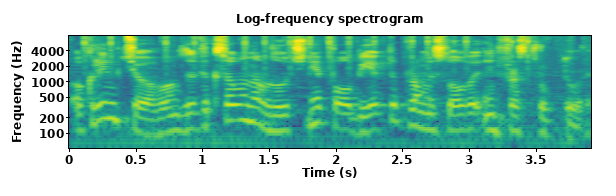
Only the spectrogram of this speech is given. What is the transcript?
Окрім цього, зафіксовано влучення по об'єкту промислової інфраструктури.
